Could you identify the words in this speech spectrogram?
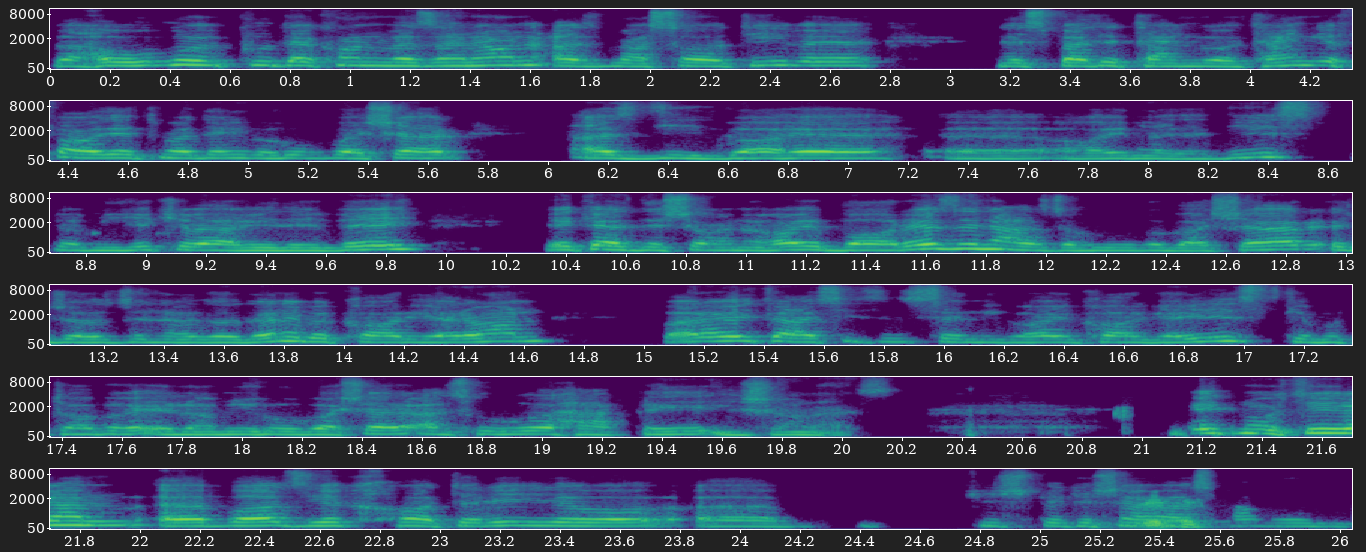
و حقوق کودکان و زنان از مساطیق نسبت تنگاتنگ فعالیت مدنی و حقوق بشر از دیدگاه آقای مددی است و میگه که بقیده وی یکی از نشانه های بارز نقض حقوق بشر اجازه ندادن به کارگران برای تأسیس سندیکاهای کارگری است که مطابق اعلامیه حقوق بشر از حقوق حقه ایشان است. یک نکته هم باز یک خاطره رو پیش بکشم از همون.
